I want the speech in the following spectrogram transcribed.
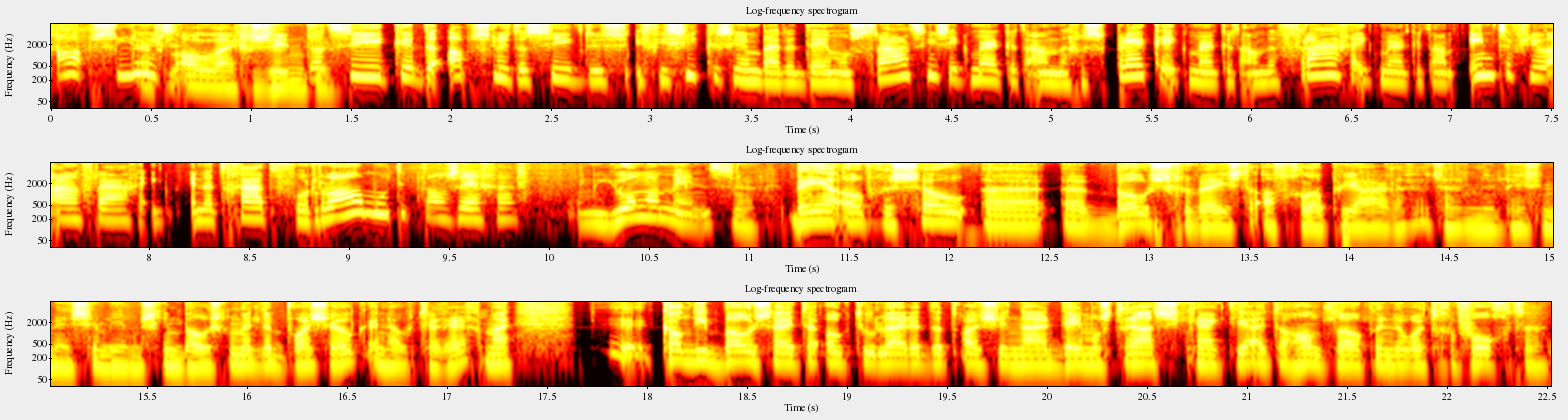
Absoluut. Van allerlei gezinnen. Dat zie ik, de, absoluut, dat zie ik dus in fysieke zin bij de demonstraties. Ik merk het aan de gesprekken, ik merk het aan de vragen, ik merk het aan interviewaanvragen. Ik, en het gaat vooral, moet ik dan zeggen, om jonge mensen. Ben jij overigens zo uh, uh, boos geweest de afgelopen jaren? De meeste mensen meer misschien boos, maar dat was je ook en ook terecht. Maar kan die boosheid er ook toe leiden dat als je naar demonstraties kijkt die uit de hand lopen en er wordt gevochten,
